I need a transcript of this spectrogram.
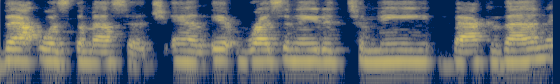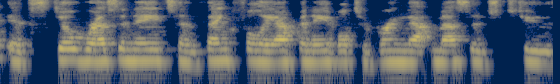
that was the message. And it resonated to me back then. It still resonates. And thankfully, I've been able to bring that message to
